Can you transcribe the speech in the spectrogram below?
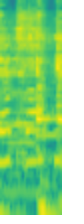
Set for the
